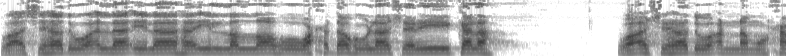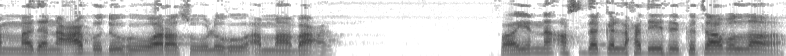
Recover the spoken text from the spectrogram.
وأشهد أن لا إله إلا الله وحده لا شريك له وأشهد أن محمدا عبده ورسوله أما بعد. فإن أصدق الحديث كتاب الله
